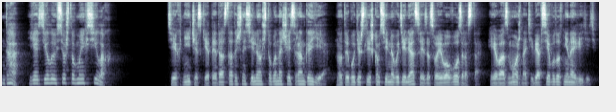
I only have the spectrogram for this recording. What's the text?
Да, я сделаю все, что в моих силах. Технически ты достаточно силен, чтобы начать с ранга Е, но ты будешь слишком сильно выделяться из-за своего возраста, и возможно, тебя все будут ненавидеть.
